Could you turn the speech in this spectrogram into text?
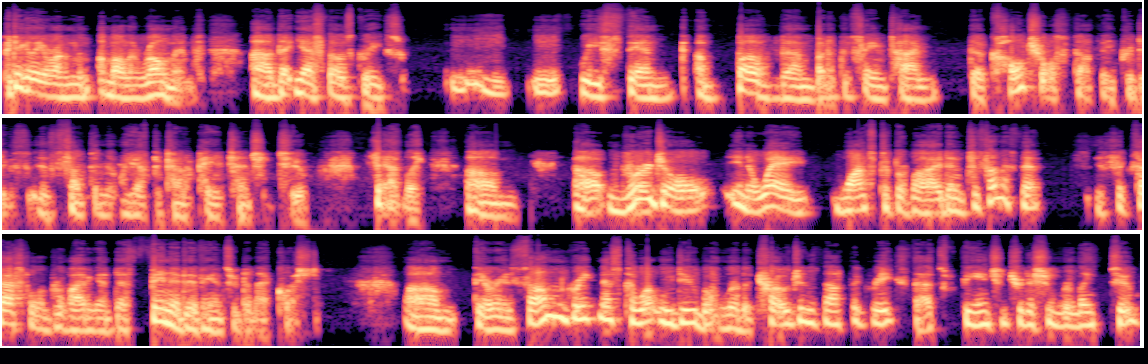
particularly among, among the Romans, uh, that yes, those Greeks, we stand above them, but at the same time, the cultural stuff they produce is something that we have to kind of pay attention to, sadly. Um, Virgil, in a way, wants to provide, and to some extent is successful in providing a definitive answer to that question. Um, there is some Greekness to what we do, but we're the Trojans, not the Greeks. That's the ancient tradition we're linked to,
